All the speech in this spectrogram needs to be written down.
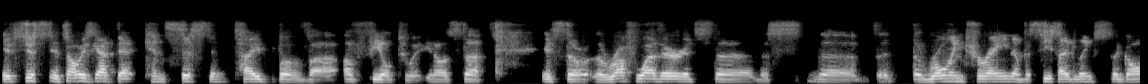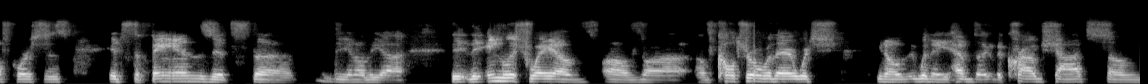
it's just it's always got that consistent type of uh, of feel to it. You know, it's the it's the the rough weather, it's the the the the, the rolling terrain of the seaside links the golf courses, it's the fans, it's the, the you know the uh, the, the English way of of uh, of culture over there, which you know when they have the the crowd shots of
